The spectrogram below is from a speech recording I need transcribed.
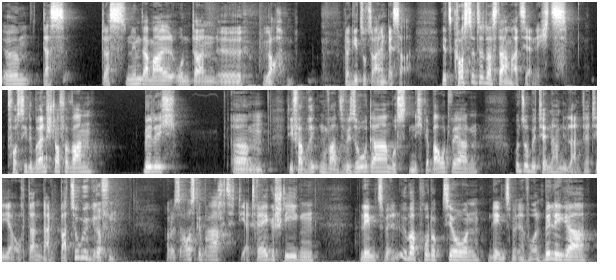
Ähm, das, das nehmt ihr mal und dann, äh, ja, dann geht es uns allen besser. Jetzt kostete das damals ja nichts. Fossile Brennstoffe waren billig, ähm, die Fabriken waren sowieso da, mussten nicht gebaut werden. Und somit haben die Landwirte ja auch dann dankbar zugegriffen. Haben das ausgebracht, die Erträge stiegen, Lebensmittelüberproduktion, Lebensmittel wurden billiger.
